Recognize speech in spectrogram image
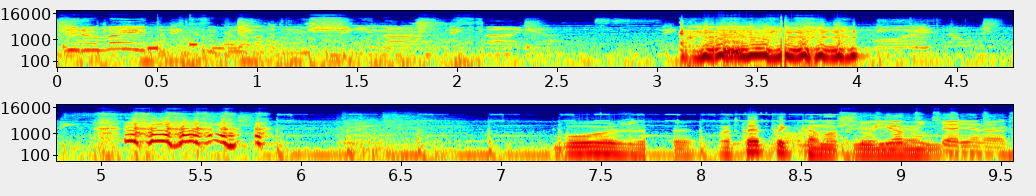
Впервые ты поступил как мужчина, Саня. Боже, вот это Может, вы ёбнете комплимент. один раз?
